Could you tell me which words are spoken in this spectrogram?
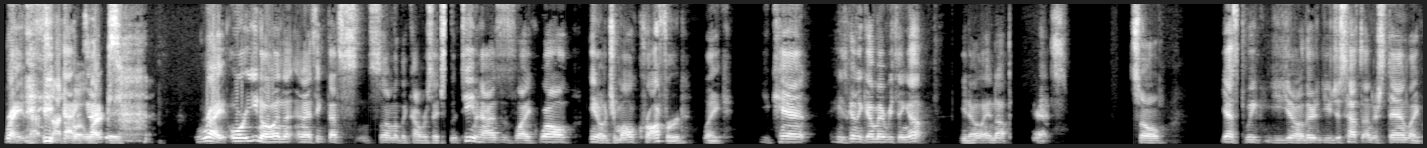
Right. That's not Yeah, how it exactly. works. Right. Or, you know, and and I think that's some of the conversation the team has is like, well, you know, Jamal Crawford, like you can't he's gonna gum everything up, you know, and not yes. So yes, we you know, there you just have to understand like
